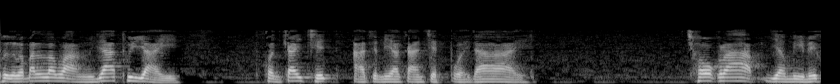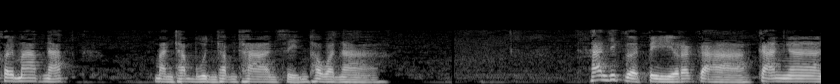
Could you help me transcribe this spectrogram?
พึงระมัดระวังญาติผู้ใหญ่ คนใกล้ชิดอาจจะมีอาการเจ็บป่วยได้ โชคลาภยังมีไม่ค่อยมากนัก มันทำบุญทำทานศีลภาวนา ท่านที่เกิดปีระกา การงาน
